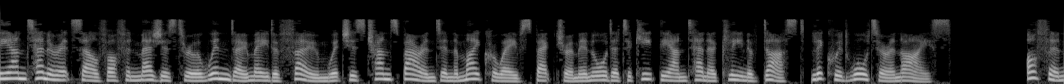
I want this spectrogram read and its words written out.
The antenna itself often measures through a window made of foam which is transparent in the microwave spectrum in order to keep the antenna clean of dust, liquid water and ice. Often,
